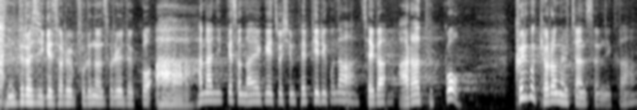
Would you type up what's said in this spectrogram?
간드러지게 저를 부르는 소리를 듣고 아 하나님께서 나에게 주신 배필이구나 제가 알아듣고 그리고 결혼했지 않습니까?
